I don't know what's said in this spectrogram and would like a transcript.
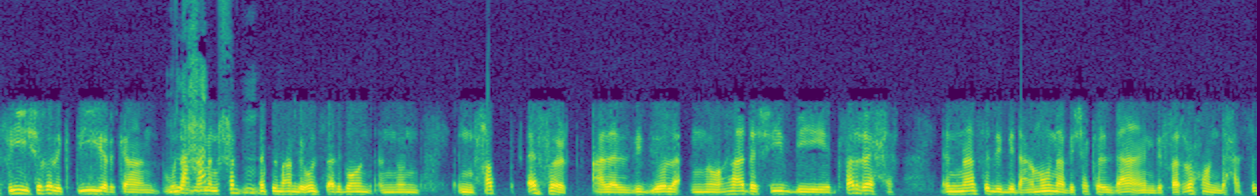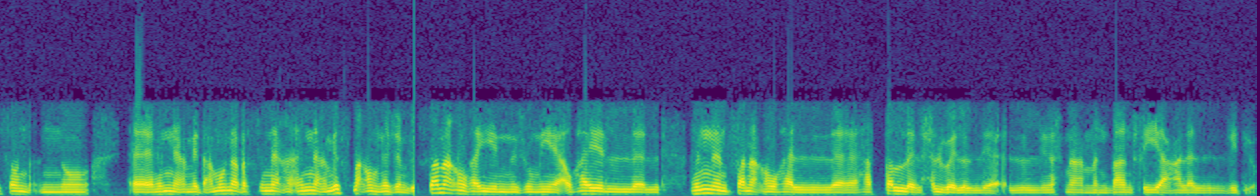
في شغل كتير كان ونحن؟ بنحب. مثل ما عم بيقول سرجون إنه نحط effort على الفيديو لأنه هذا شيء بيفرح الناس اللي بيدعمونا بشكل دائم بفرحهم بحسسهم إنه هن عم يدعمونا بس هن هن عم يصنعوا نجم. صنعوا هي النجومية أو هي ال- هن صنعوا هال هالطلة الحلوة اللي, اللي نحن عم نبان فيها على الفيديو.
